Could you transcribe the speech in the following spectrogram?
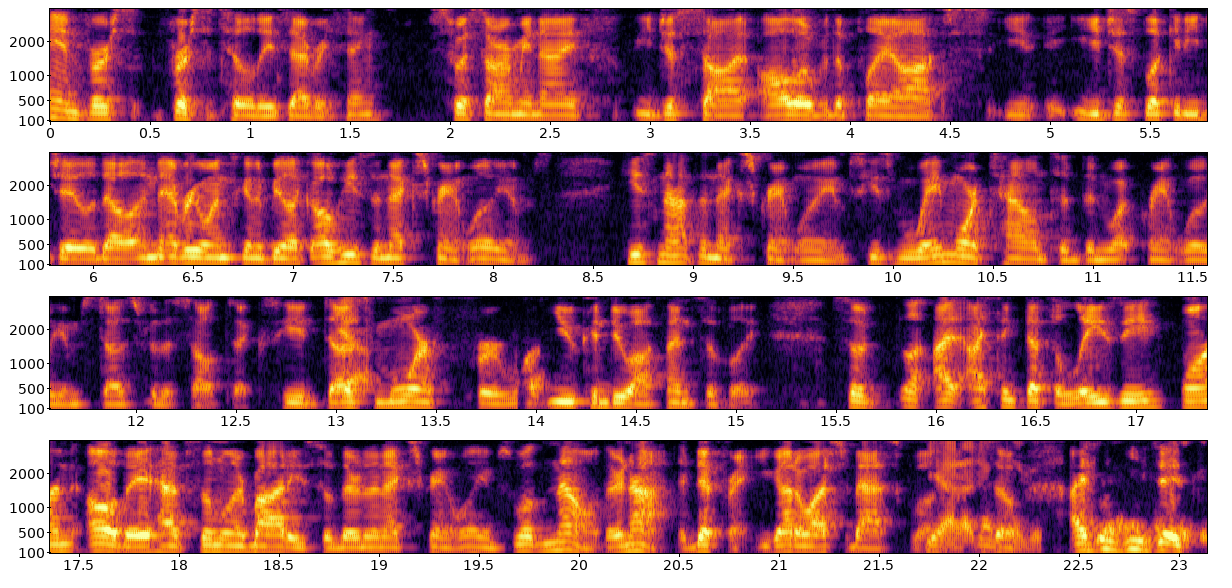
and vers- versatility is everything. Swiss Army knife. You just saw it all over the playoffs. You, you just look at EJ Liddell, and everyone's going to be like, "Oh, he's the next Grant Williams." He's not the next Grant Williams. He's way more talented than what Grant Williams does for the Celtics. He does yeah. more for what you can do offensively. So I, I, think that's a lazy one. Oh, they have similar bodies, so they're the next Grant Williams. Well, no, they're not. They're different. You got to watch the basketball. Yeah, I so think I think EJ's.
